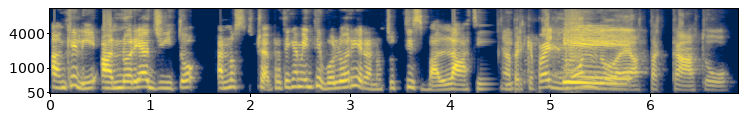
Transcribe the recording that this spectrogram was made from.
anche lì hanno reagito, hanno, cioè praticamente i valori erano tutti sballati. Ah, perché poi il mondo è attaccato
